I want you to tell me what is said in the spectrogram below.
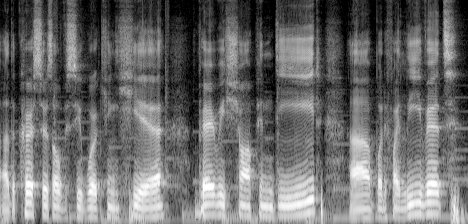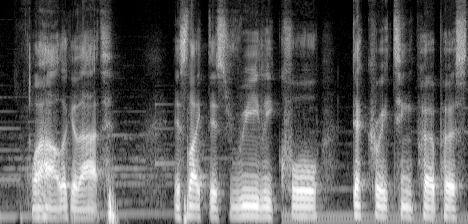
uh, the cursor is obviously working here, very sharp indeed. Uh, but if I leave it, wow, look at that. It's like this really cool decorating purpose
